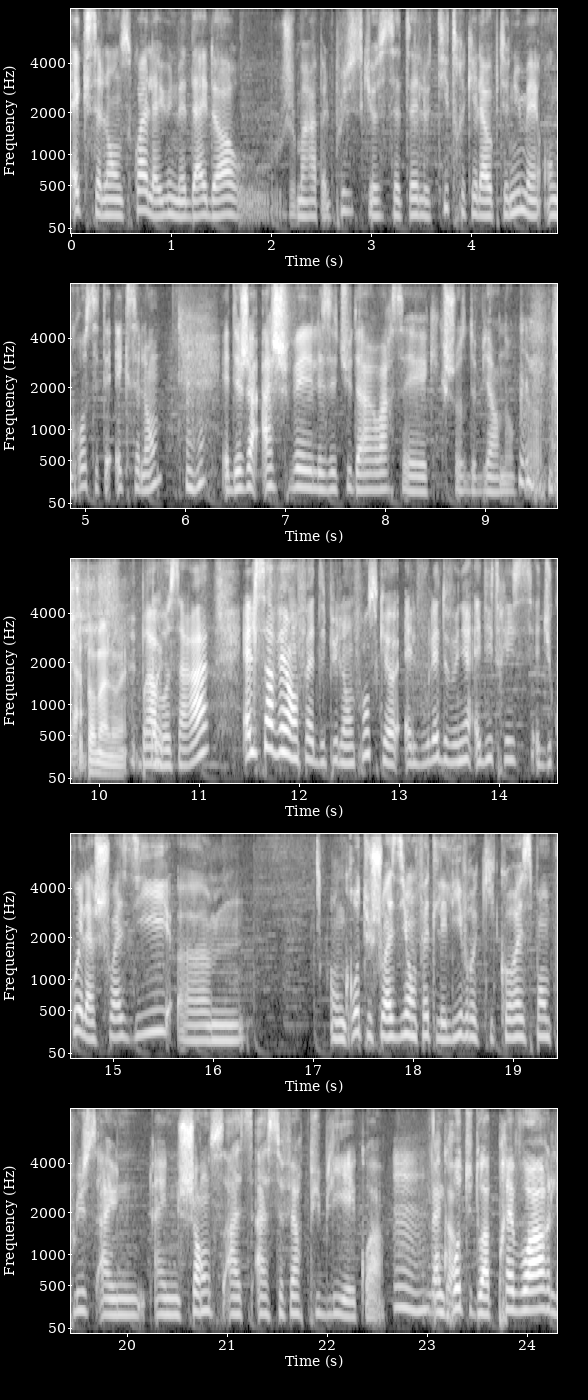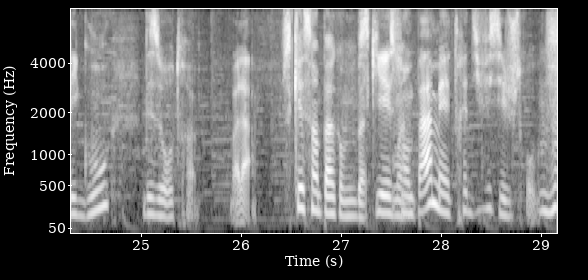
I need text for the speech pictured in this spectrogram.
excellence, quoi. Elle a eu une médaille d'or, ou je me rappelle plus que c'était le titre qu'elle a obtenu, mais en gros, c'était excellent. Mhm. Et déjà, achever les études à Harvard, c'est quelque chose de bien. Donc, euh, voilà. C'est pas mal, ouais. bravo Sarah. Elle savait en fait depuis l'enfance qu'elle voulait devenir éditrice. Et du coup, elle a choisi. euh, en gros, tu choisis en fait les livres qui correspondent plus à une, à une chance à, à se faire publier, quoi. Hmm. En gros, tu dois prévoir les goûts des autres. Voilà. Ce qui est sympa comme Ce qui est ouais. sympa, mais très difficile, je trouve. Mhm.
